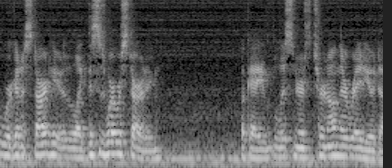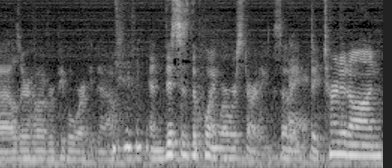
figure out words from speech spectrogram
we're gonna start here. Like this is where we're starting. Okay, listeners, turn on their radio dials or however people work it now, and this is the point where we're starting. So they, Alright. they turn it on,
